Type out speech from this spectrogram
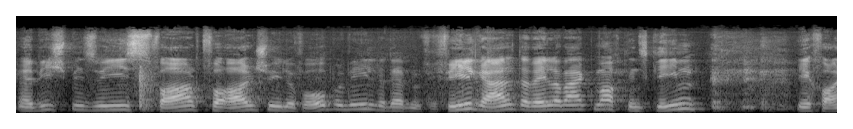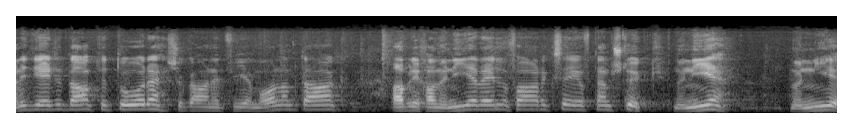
Äh, beispielsweise Fahrt von Allschwil auf Oberwil, da hat man für viel Geld einen Veloweg gemacht, ins Glim. Ich fahre nicht jeden Tag dort, schon gar nicht viermal am Tag. Aber ich habe noch nie einen Velofahrer gesehen auf diesem Stück. Noch nie. Noch nie.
